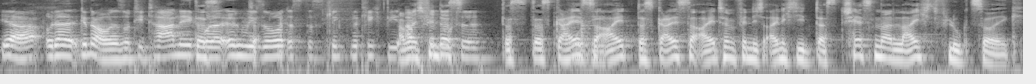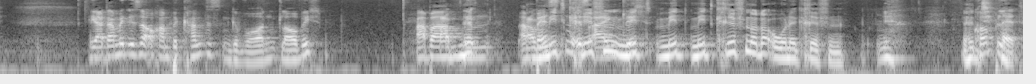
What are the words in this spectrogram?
Ja, oder genau, oder so Titanic Das- oder irgendwie so. Das, das klingt wirklich wie Aber ich finde das, das, das, geilste. I- das geilste Item finde ich eigentlich die, das Cessna Leichtflugzeug. Ja, damit ist er auch am bekanntesten geworden, glaube ich. Aber, Aber ähm, am aber mit besten Griffen, mit, mit, mit Griffen oder ohne Griffen? komplett.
